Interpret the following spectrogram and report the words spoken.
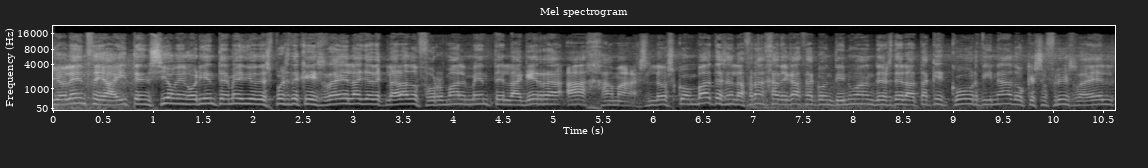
Violencia y tensión en Oriente Medio después de que Israel haya declarado formalmente la guerra a Hamas. Los combates en la franja de Gaza continúan desde el ataque coordinado que sufrió Israel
